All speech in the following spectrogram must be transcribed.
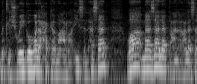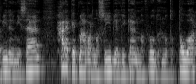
مثل شويغو ولا حكى مع الرئيس الأسد وما زالت على سبيل المثال حركة معبر نصيب يلي كان مفروض إنه تتطور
